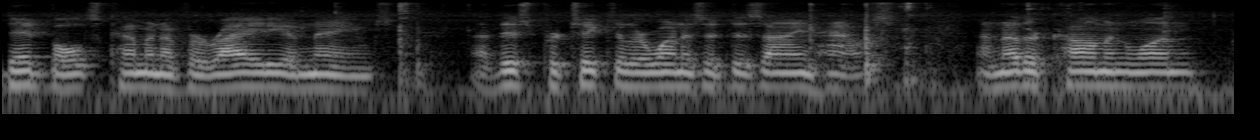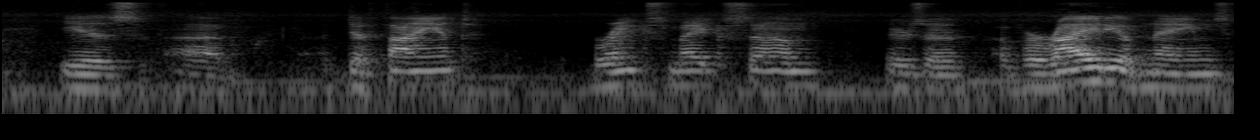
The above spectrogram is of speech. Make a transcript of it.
deadbolts come in a variety of names. Uh, this particular one is a design house. Another common one is uh, Defiant. Brinks makes some. There's a, a, variety of names,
